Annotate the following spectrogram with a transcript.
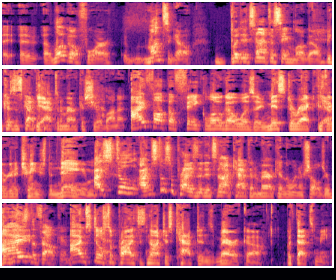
a, a logo for months ago. But it's not the same logo because it's got the Yeah. Captain America shield on it. I thought the fake logo was a misdirect because Yeah. they were going to change the name. I still, I'm still surprised that it's not Captain America and the Winter Soldier, but it is the Falcon. I'm still surprised it's not just Captain's America, but that's me.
